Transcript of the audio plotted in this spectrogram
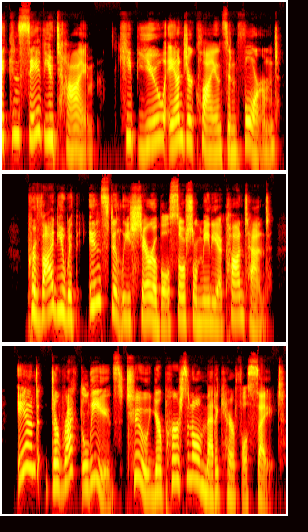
It can save you time, keep you and your clients informed, provide you with instantly shareable social media content, and direct leads to your personal Medicareful site.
